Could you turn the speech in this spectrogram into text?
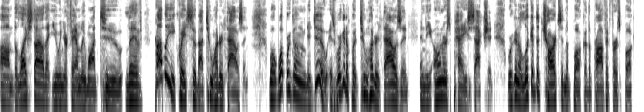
um, the lifestyle that you and your family want to live probably equates to about 200,000. Well, what we're going to do is we're going to put 200,000 in the owner's pay section. We're going to look at the charts in the book or the Profit First book,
